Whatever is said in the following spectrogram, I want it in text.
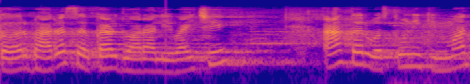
કર ભારત સરકાર દ્વારા લેવાય છે. આ કર વસ્તુની કિંમત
